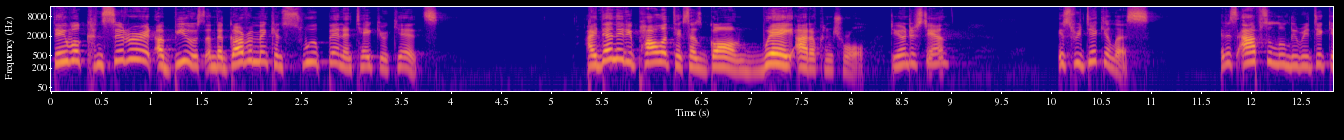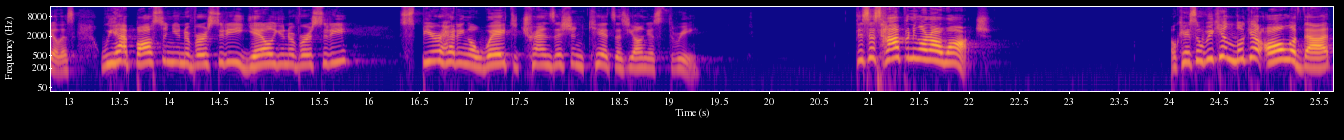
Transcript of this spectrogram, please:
they will consider it abuse and the government can swoop in and take your kids. Identity politics has gone way out of control. Do you understand? It's ridiculous. It is absolutely ridiculous. We have Boston University, Yale University, spearheading a way to transition kids as young as three. This is happening on our watch. Okay, so we can look at all of that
